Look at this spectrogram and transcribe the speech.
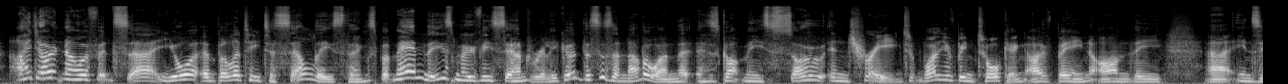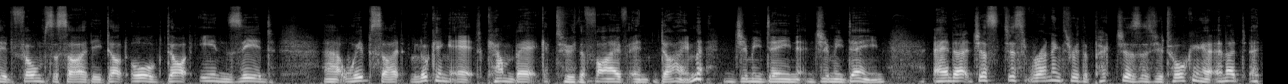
I don't know if it's uh, your ability to sell these things, but man, these movies sound really good. This is another one that has got me so intrigued. While you've been talking, I've been on the uh, nzfilmsociety.org.nz uh, website looking at Come Back to the Five and Dime, Jimmy Dean, Jimmy Dean, and uh, just just running through the pictures as you're talking it, and it, it,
